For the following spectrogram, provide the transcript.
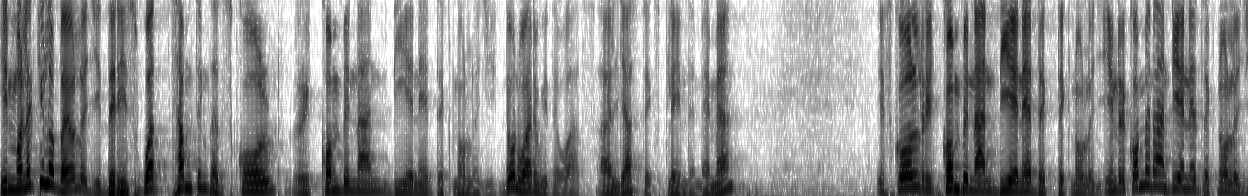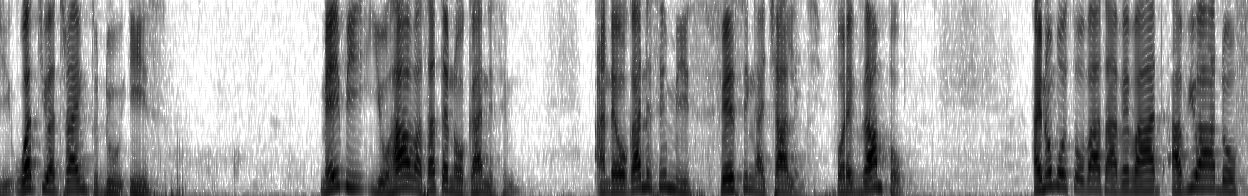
In molecular biology, there is what something that's called recombinant DNA technology. Don't worry with the words. I'll just explain them. Amen. It's called recombinant DNA de- technology. In recombinant DNA technology, what you are trying to do is maybe you have a certain organism and the organism is facing a challenge. For example, I know most of us have ever had, have you heard of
